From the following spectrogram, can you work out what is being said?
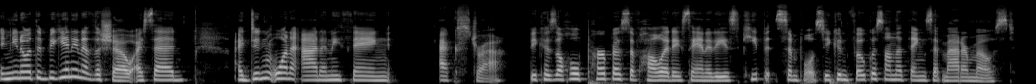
And you know, at the beginning of the show, I said I didn't want to add anything extra because the whole purpose of Holiday Sanity is keep it simple so you can focus on the things that matter most.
